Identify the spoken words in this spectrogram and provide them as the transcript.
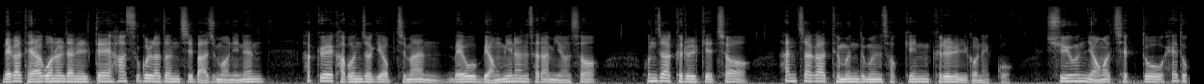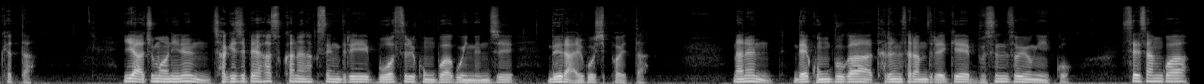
내가 대학원을 다닐 때 하숙을 하던 집 아주머니는 학교에 가본 적이 없지만 매우 명민한 사람이어서 혼자 글을 깨쳐 한자가 드문드문 섞인 글을 읽어냈고 쉬운 영어책도 해독했다. 이 아주머니는 자기 집에 하숙하는 학생들이 무엇을 공부하고 있는지 늘 알고 싶어 했다. 나는 내 공부가 다른 사람들에게 무슨 소용이 있고 세상과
